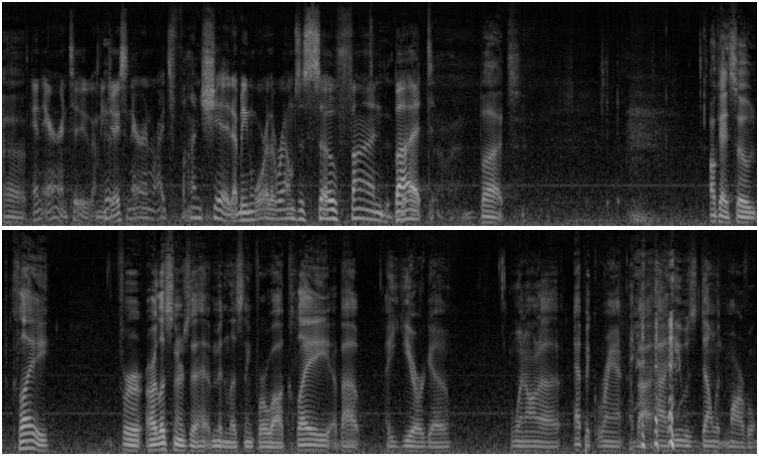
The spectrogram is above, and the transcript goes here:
Uh, and Aaron too. I mean, Yeah. Jason Aaron writes fun shit. I mean, War of the Realms is so fun, but but okay, so Clay, for our listeners that haven't been listening for a while, Clay about a year ago went on a epic rant about how he was done with Marvel,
